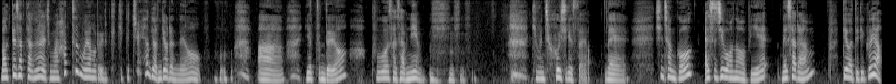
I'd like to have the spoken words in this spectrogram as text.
막대 사탕을 정말 하트 모양으로 이렇게, 이렇게 쭉 연결했네요. 아, 예쁜데요? 9543님. 기분 좋으시겠어요. 네. 신청곡 SG 워너비의 내 사람 띄워드리고요.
